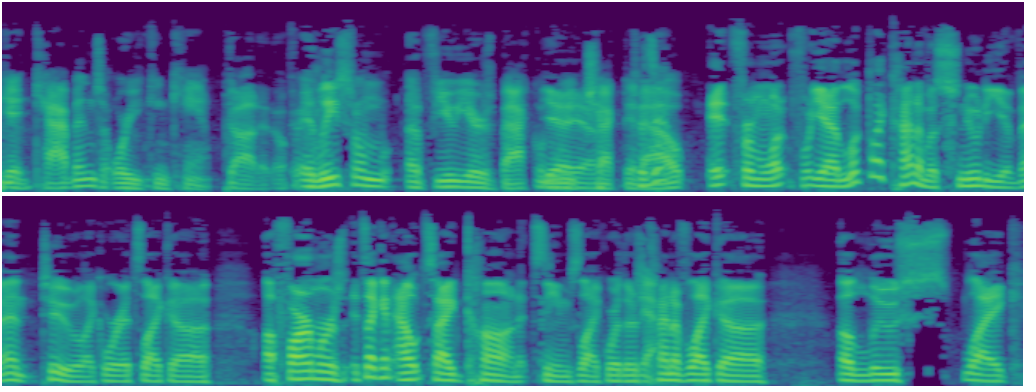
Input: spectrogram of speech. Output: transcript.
get cabins or you can camp. got it. Okay. At least from a few years back when we checked it 'Cause out. It, from what? For, yeah, it looked like kind of a snooty event too, like where it's like a a farmer's. It's like an outside con. It seems like where there's Yeah. kind of like a a loose like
